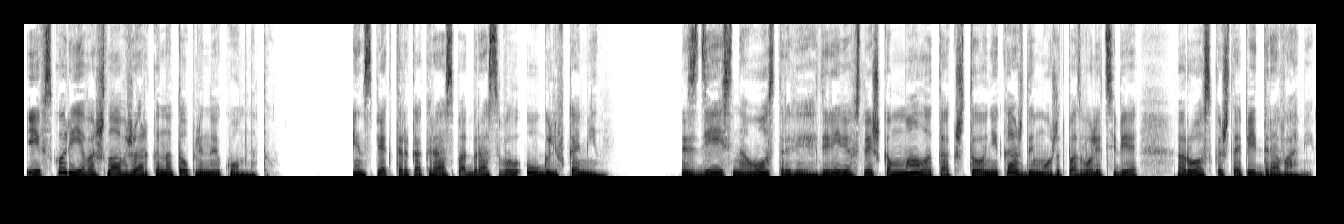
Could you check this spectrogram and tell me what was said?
и вскоре я вошла в жарко натопленную комнату. Инспектор как раз подбрасывал уголь в камин. Здесь, на острове, деревьев слишком мало, так что не каждый может позволить себе роскошь топить дровами.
